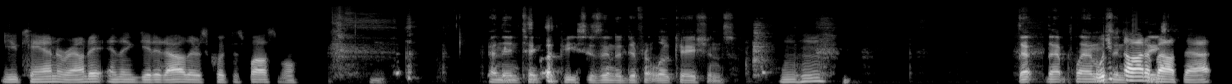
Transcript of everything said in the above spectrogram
you can around it, and then get it out of there as quick as possible. and then take the pieces into different locations. hmm That that plan We was in thought place- about that.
